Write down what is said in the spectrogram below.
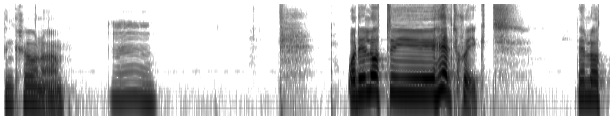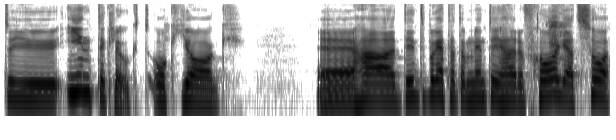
000 kronor. Mm. Och det låter ju helt sjukt. Det låter ju inte klokt och jag eh, hade inte berättat om det inte jag hade frågat så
